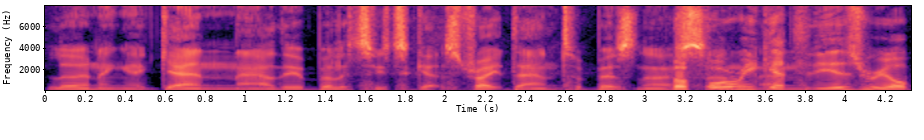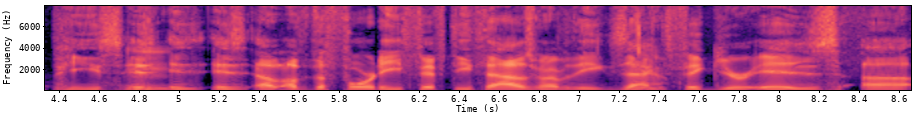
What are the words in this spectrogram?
learning again now the ability to get straight down to business. Before and- we get to the Israel piece, is, Mm. is, is of the 40, 50,000, whatever the exact Yeah. figure is, uh,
